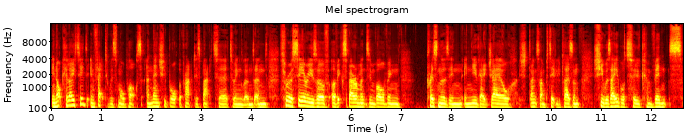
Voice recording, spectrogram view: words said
inoculated, infected with smallpox, and then she brought the practice back to, to England. And through a series of, of experiments involving prisoners in, in Newgate jail, which don't sound particularly pleasant, she was able to convince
